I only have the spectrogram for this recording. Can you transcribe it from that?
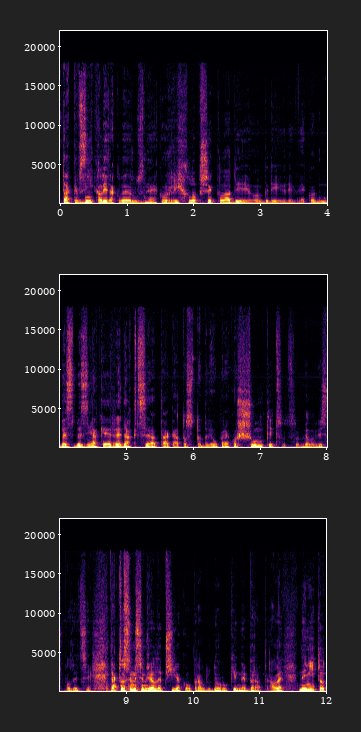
tak vznikaly takové různé jako rychlo překlady, kdy, kdy jako bez, bez nějaké redakce a tak. A to, to byly opravdu jako šunty, co, co bylo k dispozici. Tak to si myslím, že je lepší jako opravdu do ruky nebrat. Ale není to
